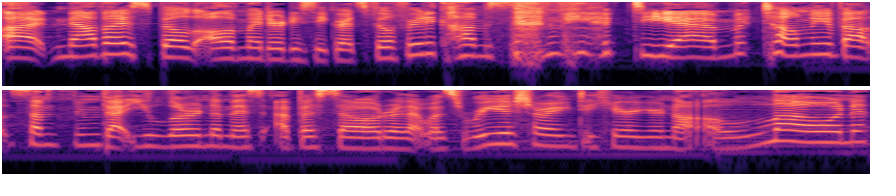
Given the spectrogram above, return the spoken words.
Uh, now that I've spilled all of my dirty secrets, feel free to come send send me a DM. Tell me about something that you learned in this episode or that was reassuring to hear you're not alone.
